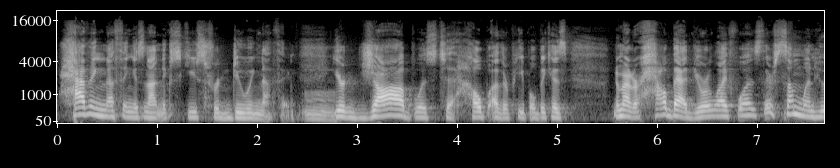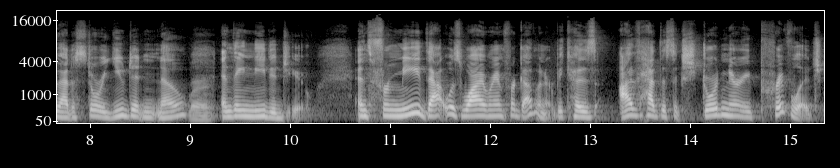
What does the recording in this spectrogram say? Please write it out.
having nothing is not an excuse for doing nothing mm. your job was to help other people because no matter how bad your life was, there's someone who had a story you didn't know right. and they needed you. And for me, that was why I ran for governor because I've had this extraordinary privilege.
